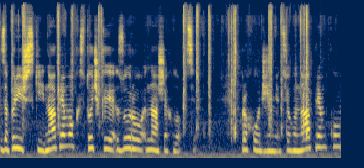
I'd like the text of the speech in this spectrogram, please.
Запорізький напрямок з точки зору наших хлопців. Проходження цього напрямку.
